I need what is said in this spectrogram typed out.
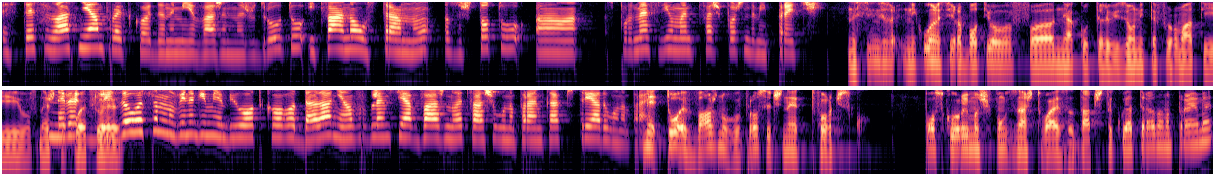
Естествено, аз нямам проект, който да не ми е важен, между другото. И това е много странно, защото а, според мен в един момент това ще почне да ми пречи. Не си, никога не си работила в а, някои от телевизионните формати, в нещо, не бе, което е... влизала съм, но винаги ми е било такова, да, да, няма проблем, сега важно е, това ще го направим както трябва да го направим. Не, то е важно. Въпросът е, че не е творческо. По-скоро имаш функция, знаеш, това е задачата, която трябва да направим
